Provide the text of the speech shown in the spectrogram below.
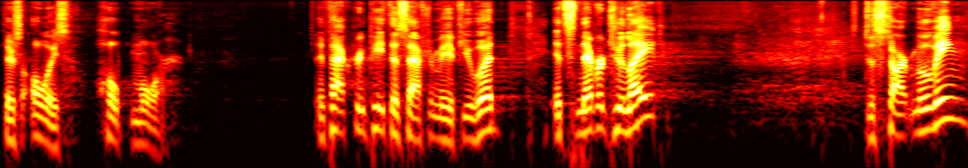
There's always hope more. In fact, repeat this after me if you would. It's never too late to start moving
